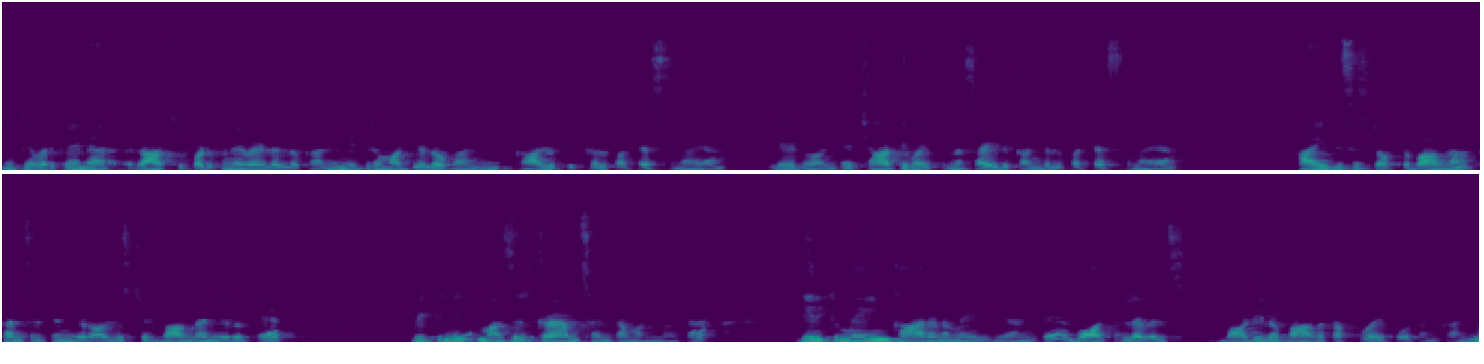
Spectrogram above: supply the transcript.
మీకు ఎవరికైనా రాత్రి పడుకునే వేళల్లో కానీ నిద్ర మధ్యలో కానీ కాళ్ళు పిక్కలు పట్టేస్తున్నాయా? లేదు అంటే ఛాతి వైపున సైడ్ కండలు పట్టేస్తున్నాయా? Hi this is doctor Bhavana consultant neurologist at Bhavana neuro care వీటిని మజిల్ క్రామ్స్ అంటాం అనమాట దీనికి మెయిన్ కారణం ఏంటి అంటే వాటర్ లెవెల్స్. బాడీలో బాగా తక్కువ అయిపోవటం కానీ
